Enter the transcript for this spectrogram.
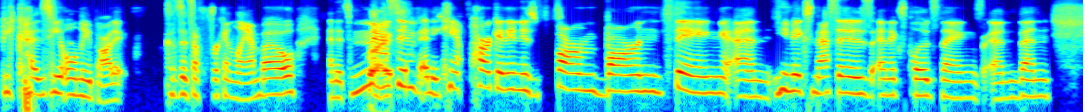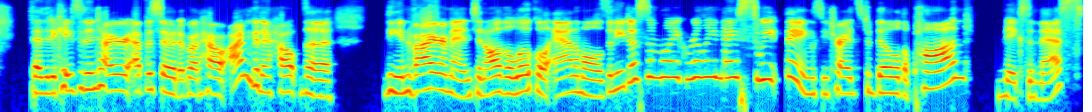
because he only bought it because it's a freaking Lambo and it's massive and he can't park it in his farm barn thing and he makes messes and explodes things and then dedicates an entire episode about how I'm going to help the the environment and all the local animals and he does some like really nice sweet things. He tries to build a pond, makes a mess.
